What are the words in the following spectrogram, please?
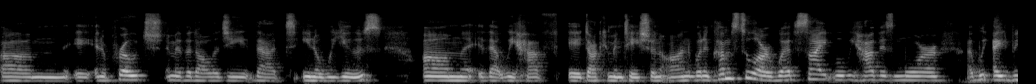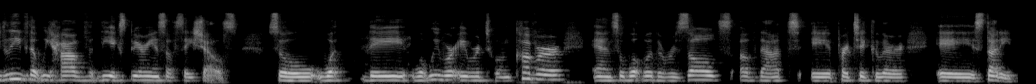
um a- an approach, a methodology that, you know, we use. Um, that we have a documentation on. When it comes to our website, what we have is more, I we- I believe that we have the experience of Seychelles. So what they, what we were able to uncover, and so what were the results of that a particular a study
